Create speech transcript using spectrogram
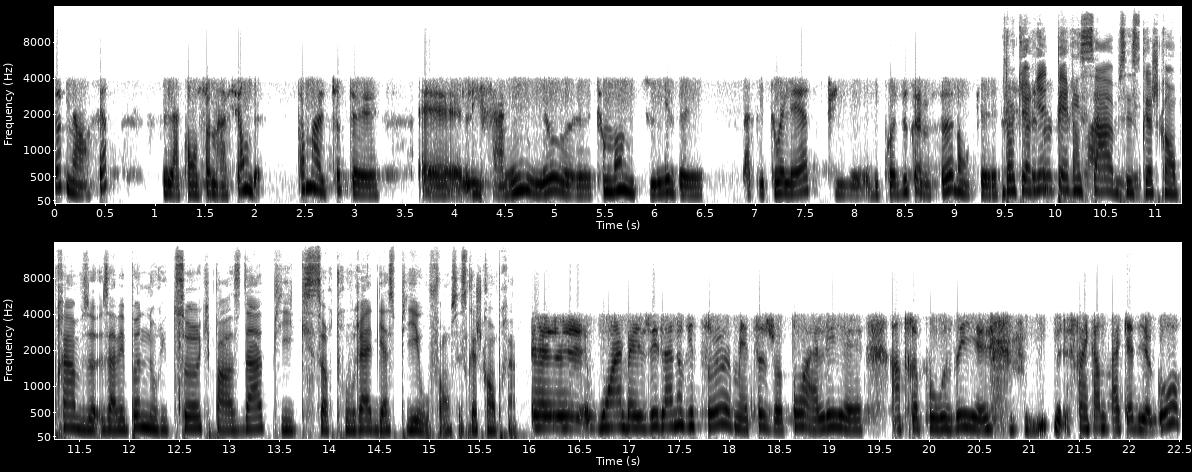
ça, mais en fait, c'est la consommation de pas mal toutes euh, euh, les familles, là, euh, tout le monde utilise papier toilette, puis euh, des produits comme ça. Donc, euh, donc il n'y a rien de périssable, c'est ce que je comprends. Vous n'avez pas de nourriture qui passe date puis qui se retrouverait à être gaspillée au fond, c'est ce que je comprends. Euh, oui, ben j'ai de la nourriture, mais tu sais, je ne vais pas aller entreposer 50 paquets de yogourt,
